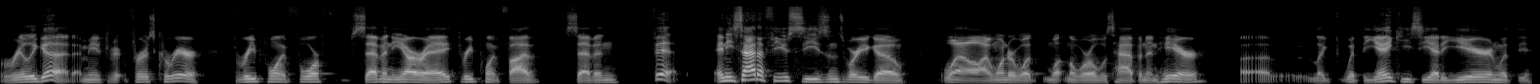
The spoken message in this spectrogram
really good. I mean, for, for his career, 3.47 ERA, 3.57 FIP. And he's had a few seasons where you go, well, I wonder what what in the world was happening here. Uh, like with the Yankees, he had a year, and with the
